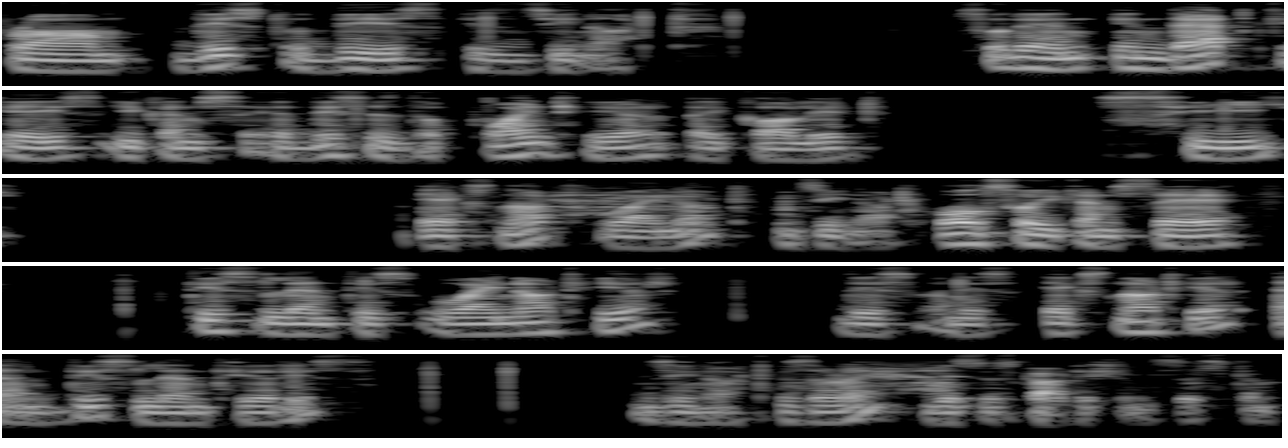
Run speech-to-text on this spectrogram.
from this to this is z naught. So then in that case you can say this is the point here. I call it c x naught y naught z naught. Also you can say this length is y naught here this one is x naught here and this length here is z naught. Is that right? This is Cartesian system.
